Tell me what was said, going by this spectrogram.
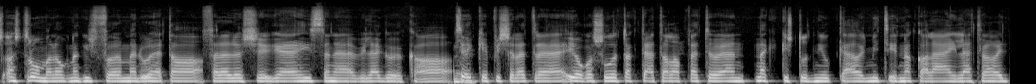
a, strómanoknak is fölmerülhet a felelőssége, hiszen elvileg ők a cégképviseletre jogosultak, tehát alapvetően nekik is tudniuk kell, hogy mit írnak alá, illetve hogy,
